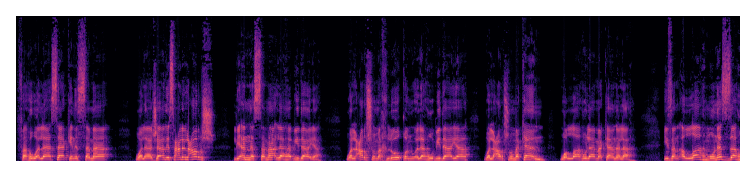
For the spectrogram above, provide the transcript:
فهو لا ساكن السماء ولا جالس على العرش لأن السماء لها بداية والعرش مخلوق وله بداية والعرش مكان والله لا مكان له. اذا الله منزه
